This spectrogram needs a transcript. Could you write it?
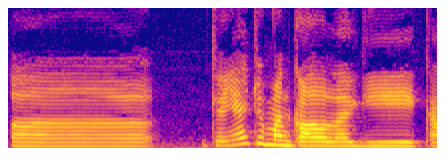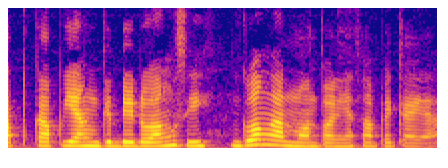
uh, kayaknya cuman kalau lagi cup-cup yang gede doang sih. Gue nggak nontonnya sampai kayak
